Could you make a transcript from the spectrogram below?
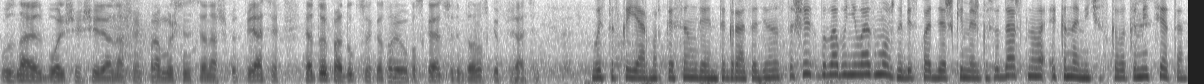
узнают больше и шире о нашей промышленности, о наших предприятиях и о той продукции, которую выпускают сегодня белорусские предприятия. Выставка-ярмарка СНГ «Интеграция-96» была бы невозможна без поддержки Межгосударственного экономического комитета.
